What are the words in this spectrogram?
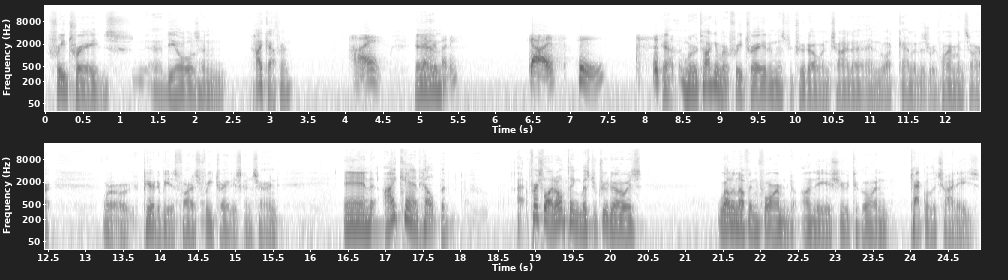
free trades uh, deals. And hi, Catherine. Hi, And, everybody. Guys. Hey, yeah, we were talking about free trade and Mr. Trudeau and China and what Canada's requirements are, or, or appear to be as far as free trade is concerned. And I can't help but, first of all, I don't think Mr. Trudeau is well enough informed on the issue to go and tackle the Chinese.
